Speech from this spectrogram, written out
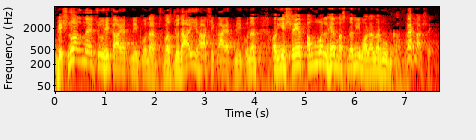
وشنو ازن ہے، چو حکایت میں کنت۔ بس جدائی ہا شکایت میں کنت۔ اور یہ شعر اول ہے مصنبی مولانا روم کا، پہلا شعر۔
